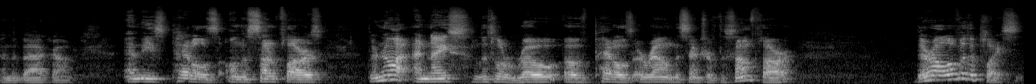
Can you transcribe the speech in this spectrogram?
and the background. And these petals on the sunflowers they're not a nice little row of petals around the center of the sunflower. They're all over the place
